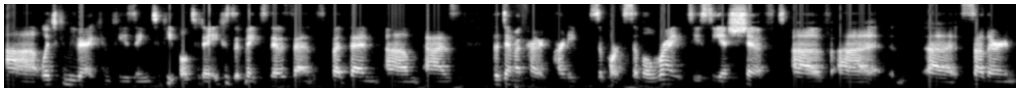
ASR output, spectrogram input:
uh, which can be very confusing to people today because it makes no sense. But then um, as the Democratic Party supports civil rights, you see a shift of uh, uh Southern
